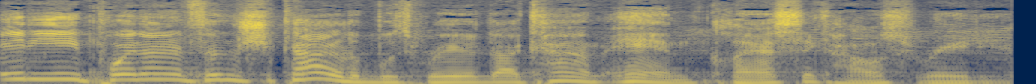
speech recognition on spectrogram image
88.9 FM Chicago, daboothradio.com, and Classic House Radio.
